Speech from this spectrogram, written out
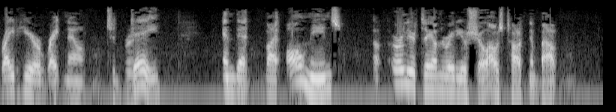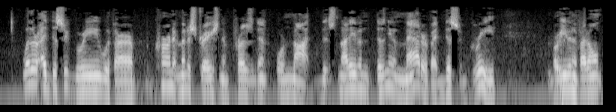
right here, right now, today. And that by all means, uh, earlier today on the radio show, I was talking about whether I disagree with our current administration and president or not. It's not even, doesn't even matter if I disagree or even if I don't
